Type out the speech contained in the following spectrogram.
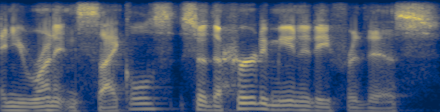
and you run it in cycles, so the herd immunity for this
